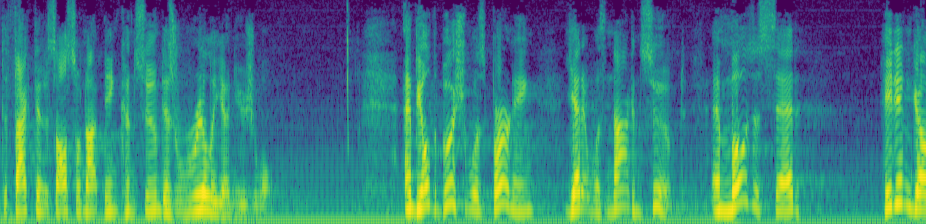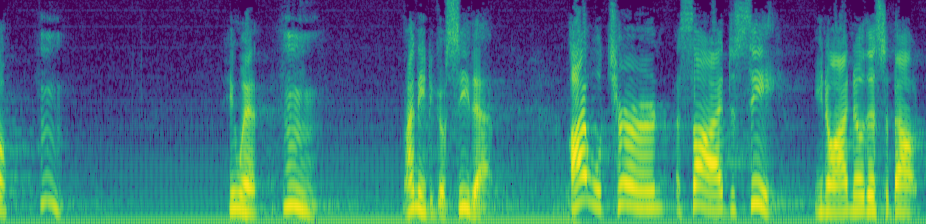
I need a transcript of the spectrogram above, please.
The fact that it's also not being consumed is really unusual. And behold, the bush was burning, yet it was not consumed. And Moses said, he didn't go, hmm. He went, hmm, I need to go see that. I will turn aside to see. You know, I know this about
